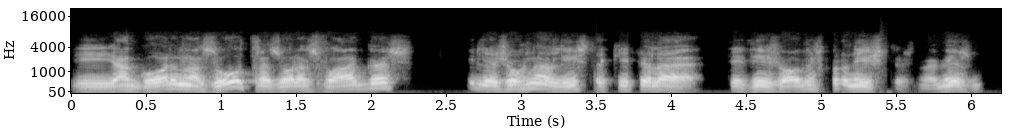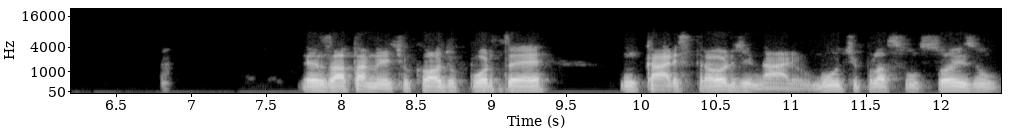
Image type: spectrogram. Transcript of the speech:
e agora nas outras horas vagas ele é jornalista aqui pela TV Jovens Cronistas, não é mesmo? Exatamente. O Cláudio Porto é um cara extraordinário, múltiplas funções, um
